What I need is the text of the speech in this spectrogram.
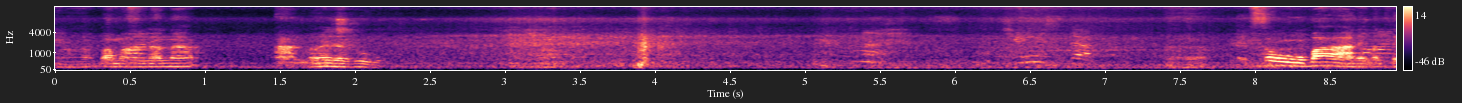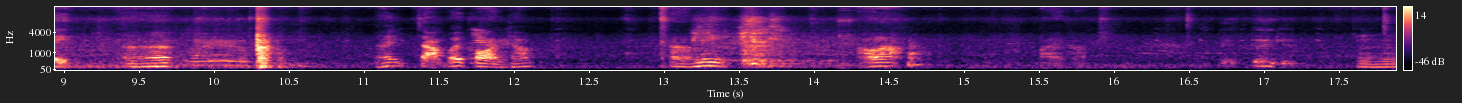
อ่าประมาณนั้นนะ อ่านไม่จะถูก อ่าไอ้ โซ่บ้าเนี่ยมันติดอ่าฮะให้จับไว้ก่อนครับอ่านี่ เอาละไปครับ Thank you. อือฮึ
